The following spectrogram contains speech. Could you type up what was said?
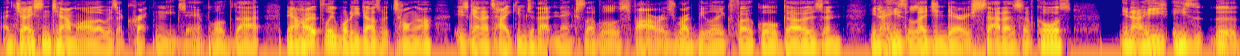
And Jason Taumalolo is a cracking example of that. Now, hopefully, what he does with Tonga is going to take him to that next level as far as rugby league folklore goes and, you know, his legendary status. Of course, you know, he's he's the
